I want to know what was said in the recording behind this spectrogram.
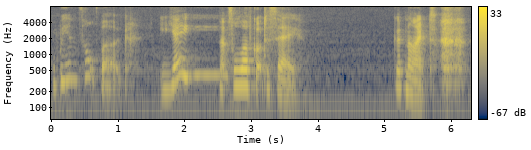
will be in Salzburg. Yay! That's all I've got to say. Good night.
